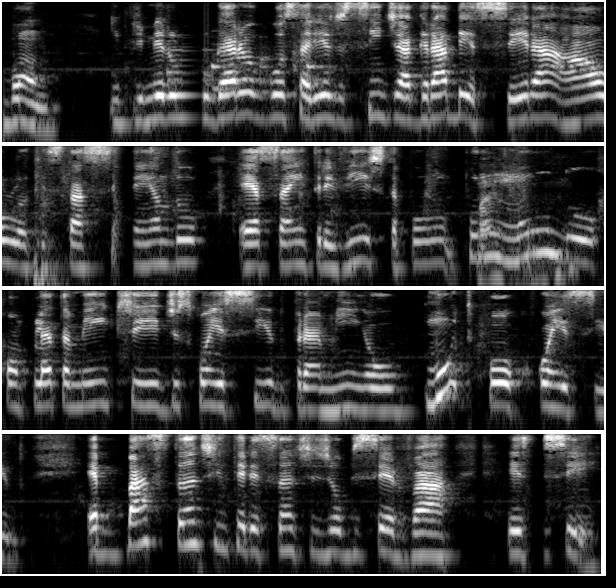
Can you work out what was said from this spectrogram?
Bom, em primeiro lugar, eu gostaria de, sim de agradecer a aula que está sendo essa entrevista por, por um mundo completamente desconhecido para mim, ou muito pouco conhecido. É bastante interessante de observar esse,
